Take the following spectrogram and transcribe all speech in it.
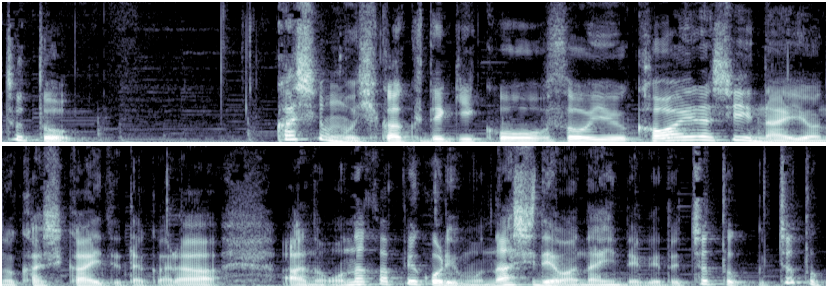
ちょっと歌詞も比較的こうそういう可愛らしい内容の歌詞書いてたからあのお腹ペコリもなしではないんだけどちょっとちょっと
